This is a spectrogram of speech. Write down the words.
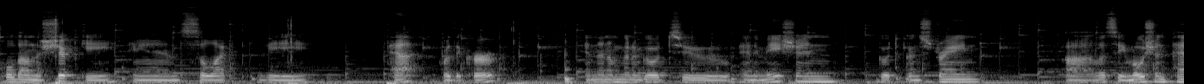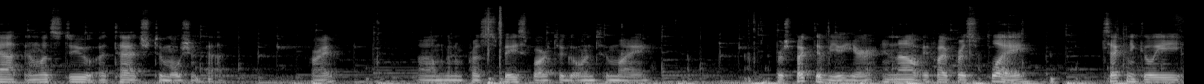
hold down the shift key and select the path or the curve. And then I'm gonna go to animation, go to constrain, uh, let's see, motion path, and let's do attach to motion path. All right, I'm gonna press spacebar to go into my perspective view here. And now if I press play, technically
